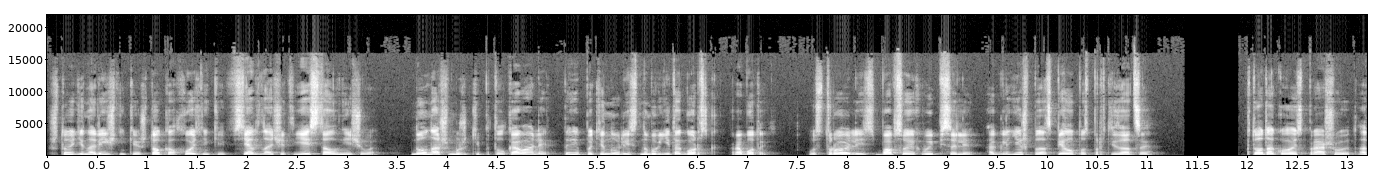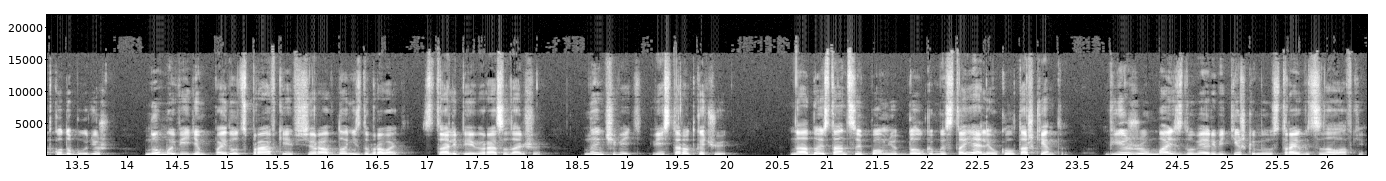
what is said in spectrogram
Что единоличники, что колхозники, всем, значит, есть стало нечего. Но наши мужики потолковали, да и потянулись на Магнитогорск работать. Устроились, баб своих выписали, а глядишь, подоспела паспортизация. Кто такой, спрашивают, откуда будешь? Ну, мы видим, пойдут справки, все равно не сдобровать. Стали перебираться дальше. Нынче ведь весь народ кочует. На одной станции, помню, долго мы стояли около Ташкента. Вижу, мать с двумя ребятишками устраивается на лавке.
